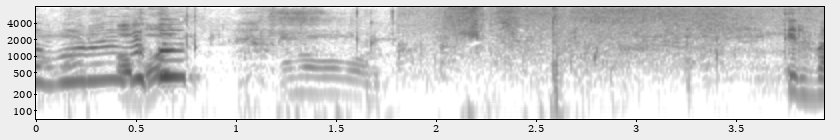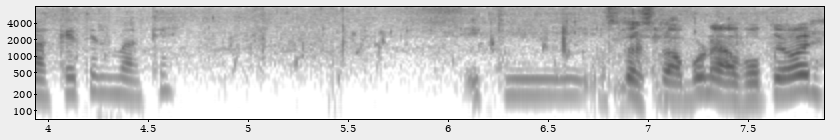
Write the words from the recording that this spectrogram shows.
abur, Abbor? Tilbake, tilbake. Ikke Den største abboren jeg har fått i år.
